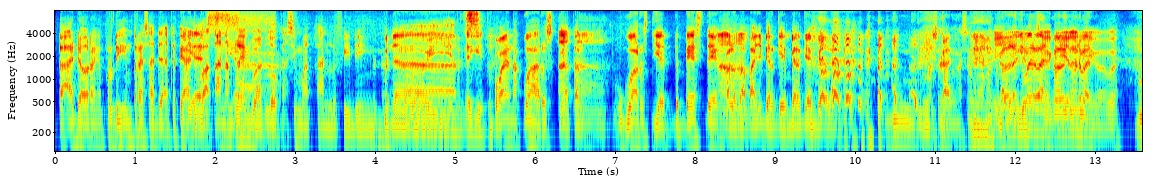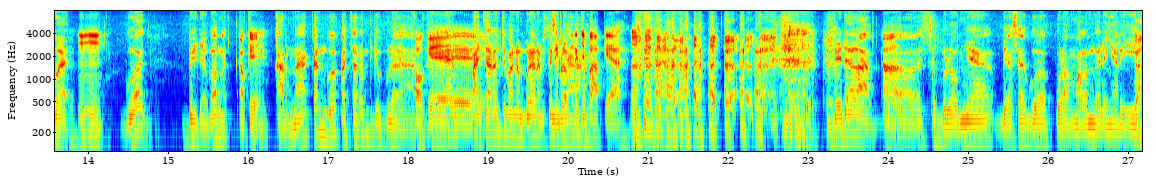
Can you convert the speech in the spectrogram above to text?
nggak ada orang yang perlu diimpress ada, tapi ada Yes. buat anak lu Iya. yang buat lu kasih makan, lu feeding. Bener Yes. kayak gitu. Pokoknya anak gue harus kelihatan, Ah, gue harus dia the best deh. Ah. Kalau bapaknya biar gembel-gembel. Aduh, dewasa-dewasa banget. Kalau Iya, gimana, Ban? Kalau gimana, Ban? Gue, gue beda banget. Oke. Karena kan gue pacaran tiga bulan. Oke. Eh, pacaran cuma enam bulan habis itu Sebelum nikah. ngejebak ya. Beda lah. Ah. Eh, sebelumnya biasa gue pulang malam gak ada nyariin.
